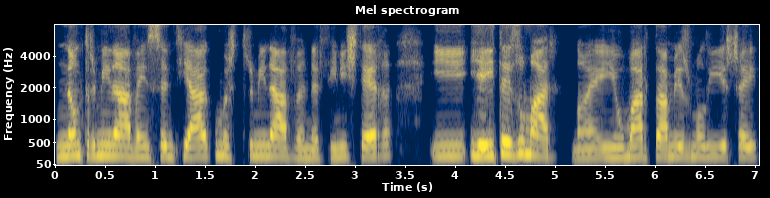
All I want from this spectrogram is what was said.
não terminava em Santiago, mas terminava na Finisterra, e, e aí tens o mar, não é? E o mar está mesmo ali, achei,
